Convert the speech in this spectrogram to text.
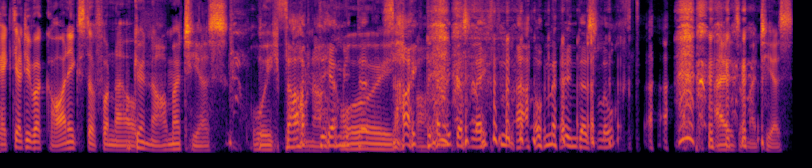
Regt halt über gar nichts davon auf. Genau, Matthias. Ruhig, sagt Brauner, der, mit der, sagt der mit der schlechten Laune in der Schlucht. also, Matthias,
